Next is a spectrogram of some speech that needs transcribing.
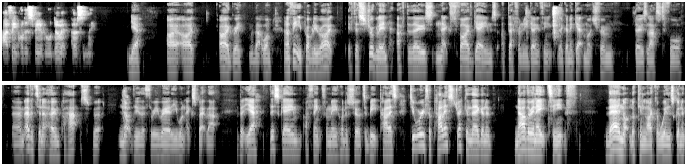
I think Huddersfield will do it personally. Yeah, I, I I agree with that one, and I think you're probably right. If they're struggling after those next five games, I definitely don't think they're going to get much from those last four. Um, Everton at home, perhaps, but not the other three. Really, you wouldn't expect that. But yeah, this game, I think for me, Huddersfield to beat Palace. Do you worry for Palace? Do you reckon they're going to? Now they're in 18th. They're not looking like a win's going to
